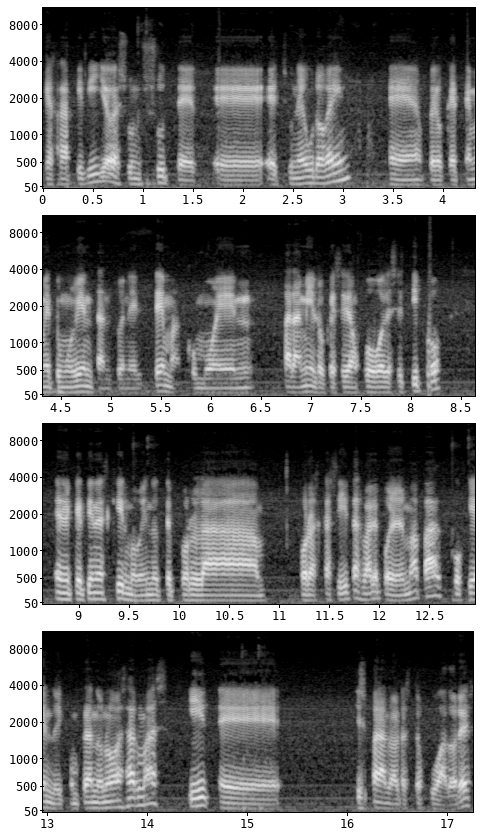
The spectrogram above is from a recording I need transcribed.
que es rapidillo, es un shooter eh, hecho un Eurogame, pero que te mete muy bien tanto en el tema como en, para mí, lo que sería un juego de ese tipo, en el que tienes que ir moviéndote por la por las casillitas, ¿vale? Por el mapa, cogiendo y comprando nuevas armas y disparando al resto de jugadores.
